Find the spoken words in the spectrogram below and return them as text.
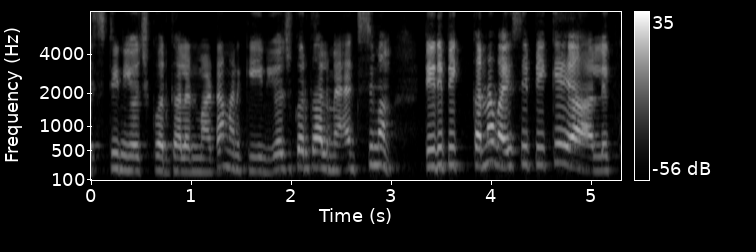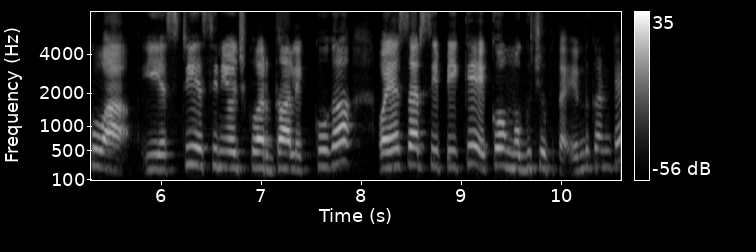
ఎస్టీ నియోజకవర్గాలు అనమాట మనకి ఈ నియోజకవర్గాలు మ్యాక్సిమం టీడీపీ కన్నా వైసీపీకే ఎక్కువ ఈ ఎస్టీ ఎస్సీ నియోజకవర్గాలు ఎక్కువగా వైఎస్ఆర్సీపీకే ఎక్కువ మొగ్గు చూపుతాయి. ఎందుకంటే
